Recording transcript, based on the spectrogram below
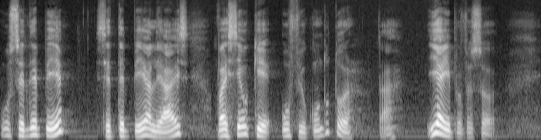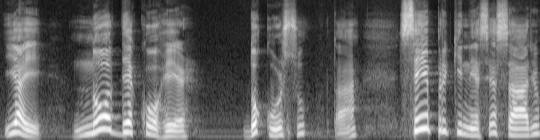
o CDP, CTP, aliás, vai ser o quê? O fio condutor. Tá? E aí, professor? E aí, no decorrer do curso, tá? Sempre que necessário,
